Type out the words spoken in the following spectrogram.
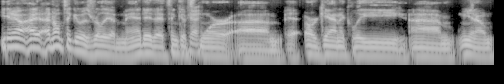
You know, I, I, don't think it was really a mandate. I think it's more um, organically. Um, you know,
